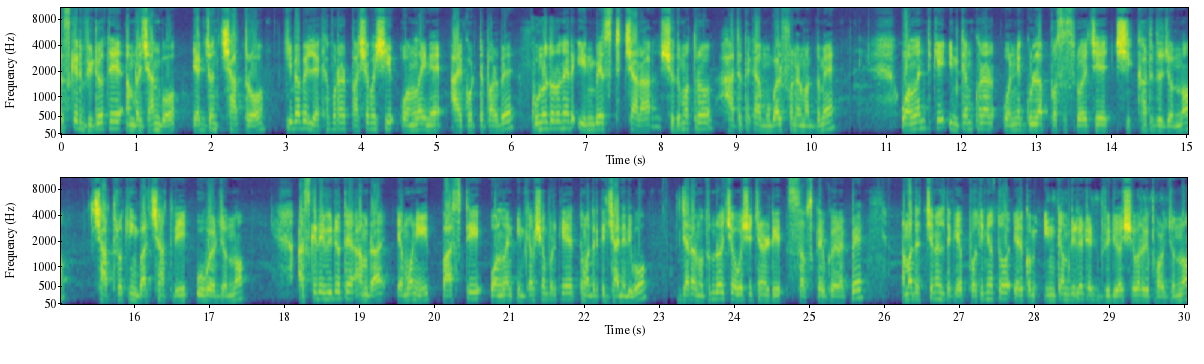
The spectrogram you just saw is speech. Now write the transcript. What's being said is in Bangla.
আজকের ভিডিওতে আমরা জানব একজন ছাত্র কীভাবে লেখাপড়ার পাশাপাশি অনলাইনে আয় করতে পারবে, কোনো ধরনের ইনভেস্ট ছাড়া শুধুমাত্র হাতে থাকা মোবাইল ফোনের মাধ্যমে, অনলাইন থেকে ইনকাম করার অনেকগুলা প্রসেস রয়েছে শিক্ষার্থীদের জন্য, ছাত্র কিংবা ছাত্রী উভয়ের জন্য। আজকের এই ভিডিওতে আমরা এমনই পাঁচটি অনলাইন ইনকাম সম্পর্কে তোমাদেরকে জানিয়ে দিব। যারা নতুন রয়েছে, অবশ্যই চ্যানেলটি সাবস্ক্রাইব করে রাখবে। আমাদের চ্যানেল থেকে প্রতিনিয়ত এরকম ইনকাম রিলেটেড ভিডিও সবার আগে পাওয়ার জন্য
